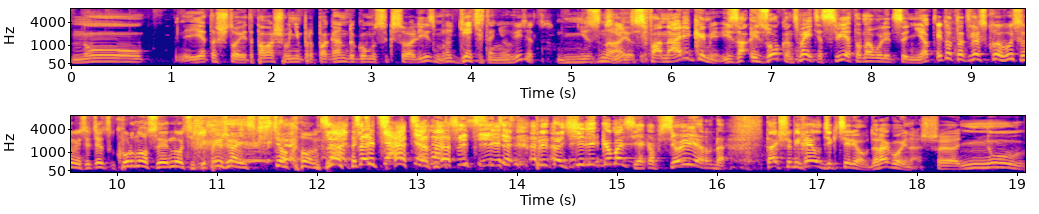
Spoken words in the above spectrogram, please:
Ну, и это что? Это, по-вашему, не пропаганда гомосексуализма? Но дети-то не увидят. не знаю. дети. С фонариками? Из, из окон? Смотрите, света на улице нет. И тут на Тверской высунулись эти курносые носики, прижались к стеклам. Тятя, тятя, наши дети притащили гомосеков, все верно. Так что, Михаил Дегтярев, дорогой наш, э, ну,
